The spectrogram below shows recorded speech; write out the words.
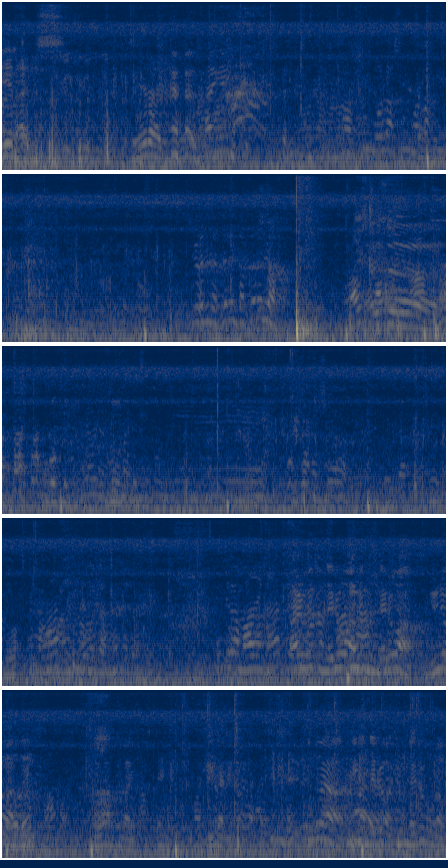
리 좀 내려와. 좀 내려와. 윤영 안 돼? 윤호야, 네가 내려와. 좀 내려오라고.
